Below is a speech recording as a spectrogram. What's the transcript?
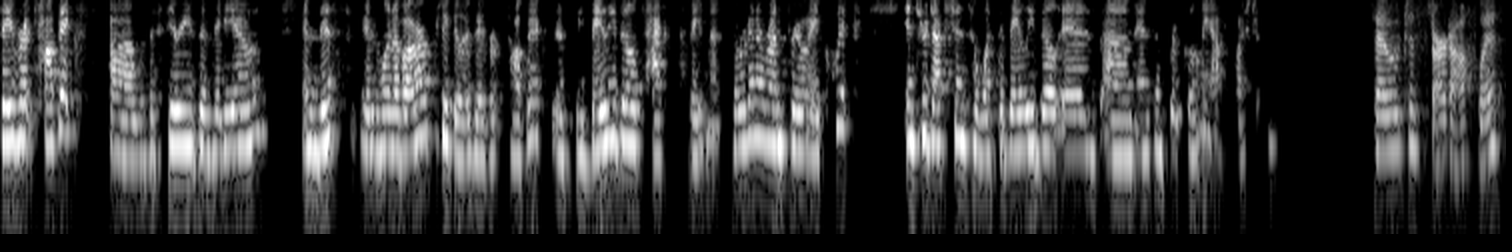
favorite topics uh, with a series of videos. And this is one of our particular favorite topics. It's the Bailey Bill tax abatement. So we're going to run through a quick introduction to what the Bailey Bill is um, and some frequently asked questions. So to start off with,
